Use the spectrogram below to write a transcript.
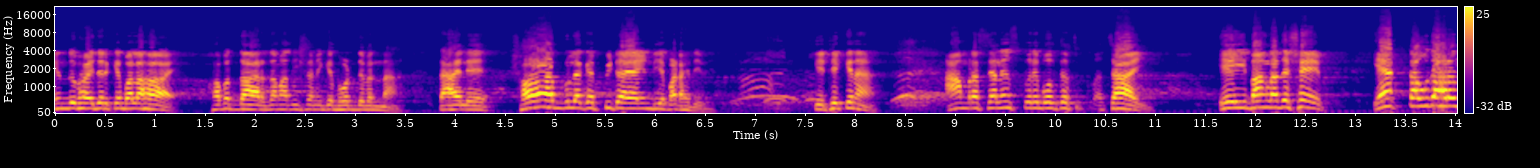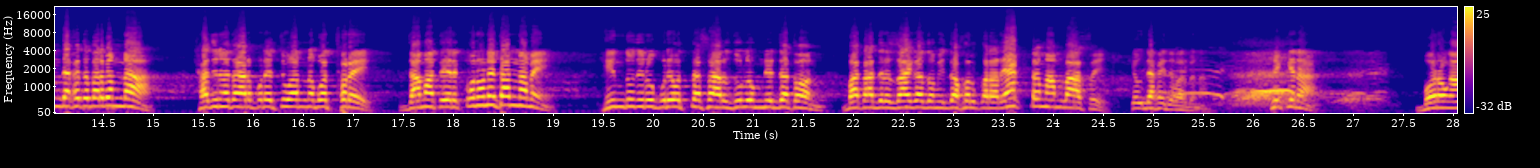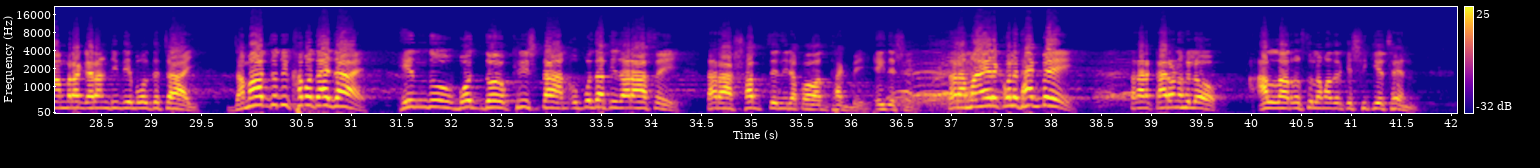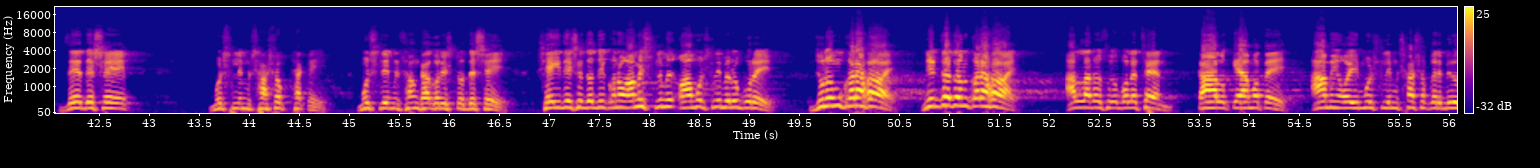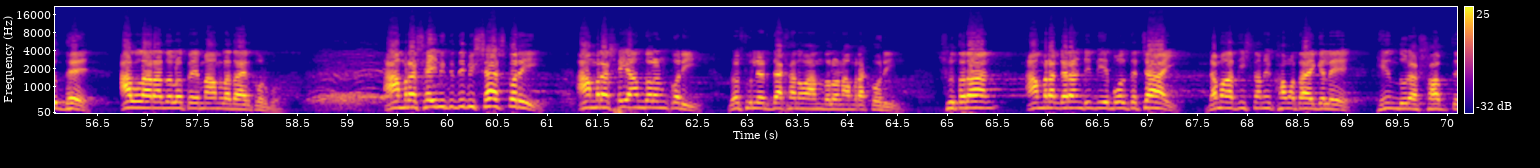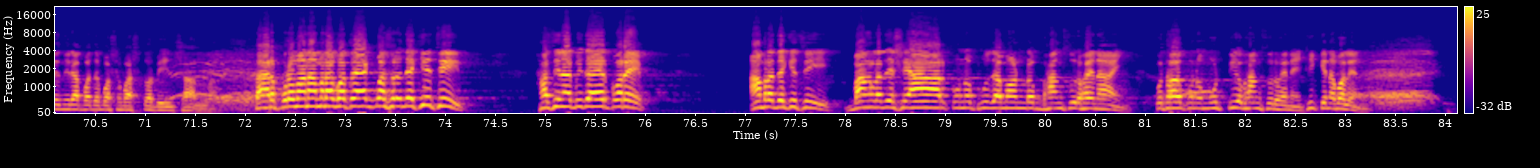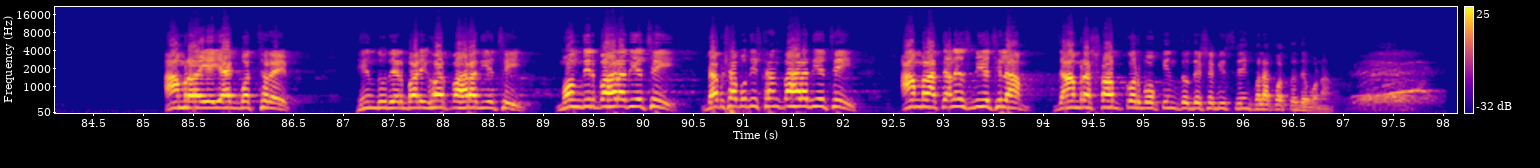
হিন্দু ভাইদেরকে বলা হয়, খবরদার জামাত ইসলামীকে ভোট দেবেন না। তাহলে সবগুলোকে পিটায় ইন্ডিয়া পাঠায় দেবে। কি, ঠিক কিনা? আমরা চ্যালেঞ্জ করে বলতে চাই, এই বাংলাদেশে একটা উদাহরণ দেখাতে পারবেন না। স্বাধীনতার পরে চুয়ান্ন বছরে জামাতের কোন নেতার নামে হিন্দুদের উপরে অত্যাচার, জুলুম, নির্যাতন বা তাদের জায়গা জমি দখল করার একটা মামলা আছে, কেউ দেখাইতে পারবে না। ঠিক কিনা? বরং আমরা গ্যারান্টি দিয়ে বলতে চাই জামাত যদি ক্ষমতায় যায়, হিন্দু, বৌদ্ধ, খ্রিস্টান, উপজাতি যারা আছে, তারা সবচেয়ে নিরাপদ থাকবে এই দেশে তারা মায়ের কোলে থাকবে তার কারণ হলো, আল্লাহ রসুল আমাদেরকে শিখিয়েছেন যে দেশে মুসলিম শাসক থাকে, মুসলিম সংখ্যাগরিষ্ঠ দেশে, সেই দেশে যদি কোনো অমুসলিম, অমুসলিমের উপরে জুলুম করা হয়, নির্যাতন করা হয়, আল্লাহ রসুল বলেছেন, কাল কেয়ামতে আমি ওই মুসলিম শাসকের বিরুদ্ধে আল্লাহর আদালতে মামলা দায়ের করব। আমরা সেই নীতিতে বিশ্বাস করি, আমরা সেই আন্দোলন করি, রসুলের দেখানো আন্দোলন আমরা করি। সুতরাং আমরা গ্যারান্টি দিয়ে বলতে চাই, জামাত ইসলামী ক্ষমতায় গেলে হিন্দুরা সবচেয়ে নিরাপদে বসবাস করবে ইনশাআল্লাহ। তার প্রমাণ আমরা গত এক বছরে দেখিয়েছি, হাসিনা বিদায়ের পরে আমরা দেখেছি বাংলাদেশে আর কোনো পূজা মণ্ডপ ভাঙচুর হয় নাই, কোথাও কোনো মূর্তিও ভাঙচুর হয় নাই, ঠিক কিনা বলেন? আমরা এই এক বছরে হিন্দুদের বাড়িঘর পাহারা দিয়েছি মন্দির পাহারা দিয়েছি, ব্যবসা প্রতিষ্ঠান পাহারা দিয়েছি। আমরা চ্যালেঞ্জ নিয়েছিলাম যে আমরা সব করব, কিন্তু দেশে বিশৃঙ্খলা করতে দেব না।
